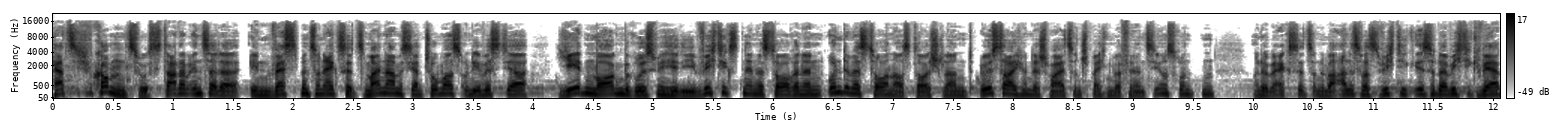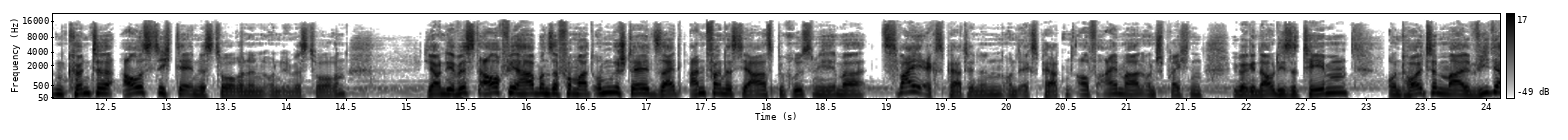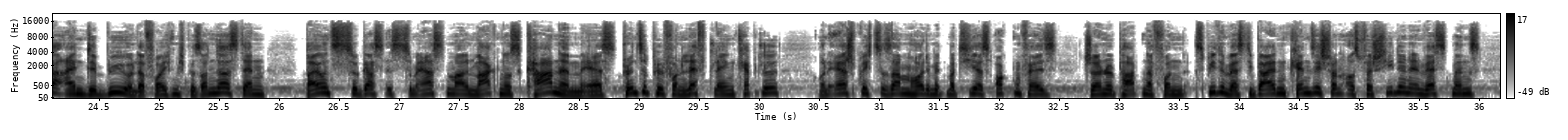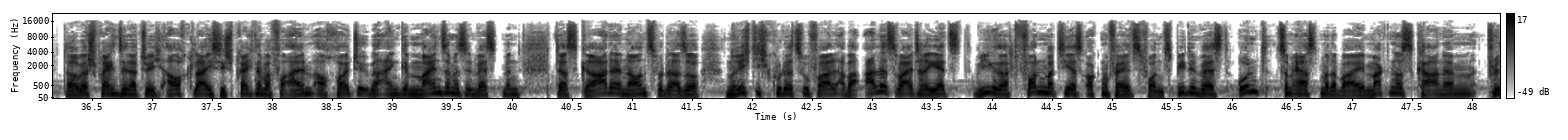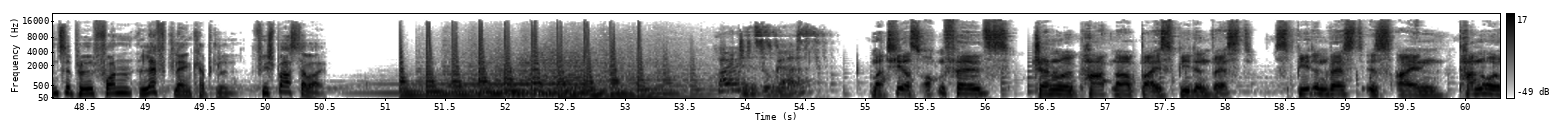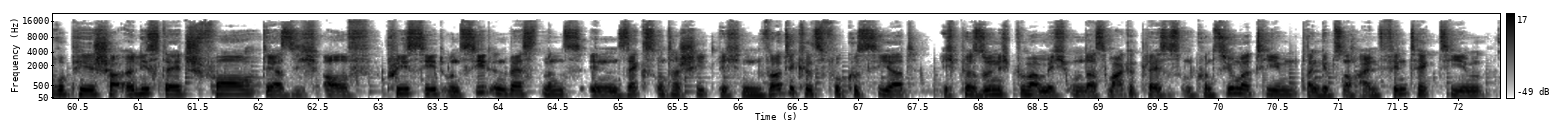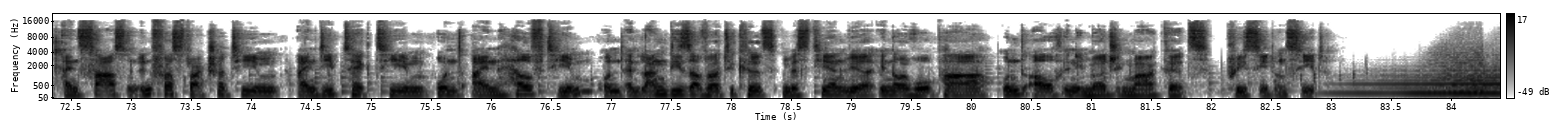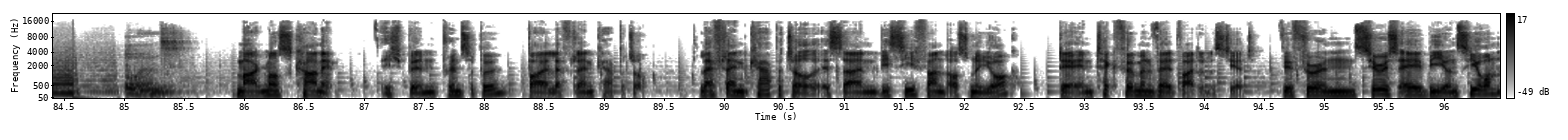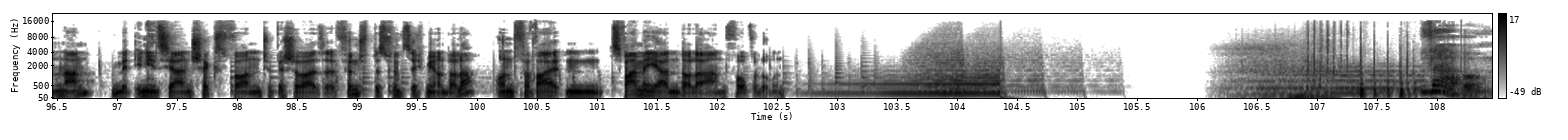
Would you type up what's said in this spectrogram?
Herzlich willkommen zu Startup Insider Investments und Exits. Mein Name ist Jan Thomas und ihr wisst ja, jeden Morgen begrüßen wir hier die wichtigsten Investorinnen und Investoren aus Deutschland, Österreich und der Schweiz und sprechen über Finanzierungsrunden und über Exits und über alles, was wichtig ist oder wichtig werden könnte aus Sicht der Investorinnen und Investoren. Ja, und ihr wisst auch, wir haben unser Format umgestellt. Seit Anfang des Jahres begrüßen wir immer zwei Expertinnen und Experten auf einmal und sprechen über genau diese Themen. Und heute mal wieder ein Debüt und da freue ich mich besonders, denn bei uns zu Gast ist zum ersten Mal Magnus Kahnem. Er ist Principal von Left Lane Capital und er spricht zusammen heute mit Matthias Ockenfels, General Partner von Speed Invest. Die beiden kennen sich schon aus verschiedenen Investments. Darüber sprechen sie natürlich auch gleich. Sie sprechen aber vor allem auch heute über ein gemeinsames Investment, das gerade announced wurde. Also ein richtig cooler Zufall. Aber alles weitere jetzt, wie gesagt, von Matthias Ockenfels von Speed Invest und zum ersten Mal dabei Magnus Kahnem, Principal von Left Lane Capital. Viel Spaß dabei. Heute zu Gast Matthias Ockenfels, General Partner bei Speed Invest. Speed Invest ist ein paneuropäischer Early-Stage-Fonds, der sich auf Pre-Seed und Seed-Investments in sechs unterschiedlichen Verticals fokussiert. Ich persönlich kümmere mich um das Marketplaces- und Consumer-Team. Dann gibt's noch ein Fintech-Team, ein SaaS- und Infrastructure-Team, ein Deep-Tech-Team und ein Health-Team. Und entlang dieser Verticals investieren wir in Europa und auch in Emerging Markets, Pre-Seed und Seed. Magnus Kane. Ich bin Principal bei Leftland Capital. Leftland Capital ist ein VC-Fund aus New York, der in Tech-Firmen weltweit investiert. Wir führen Series A, B und C-Runden an mit initialen Checks von typischerweise 5 bis 50 Millionen Dollar und verwalten 2 Milliarden Dollar an Vorvolumen. Werbung.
